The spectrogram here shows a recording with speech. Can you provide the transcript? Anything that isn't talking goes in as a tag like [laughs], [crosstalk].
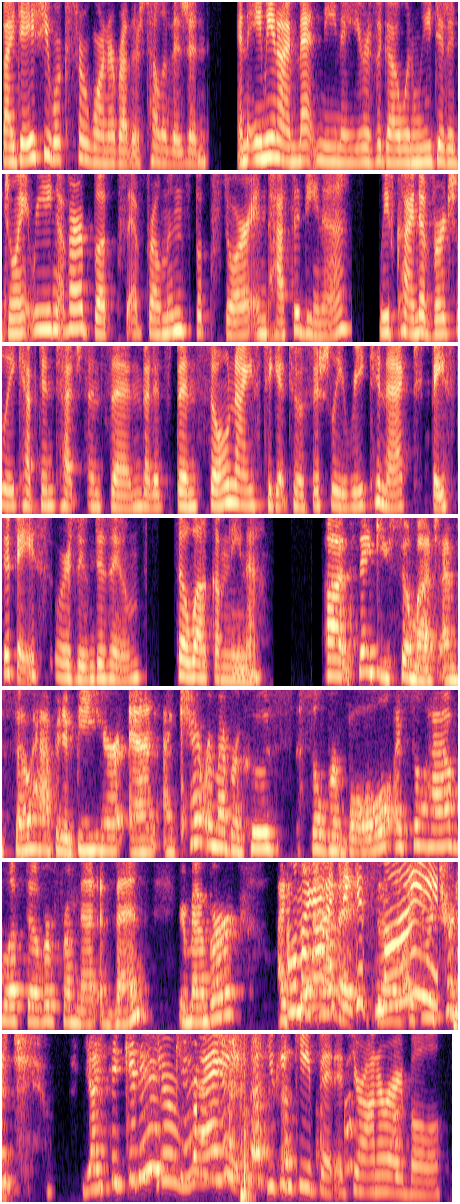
By day, she works for Warner Brothers Television, and Amy and I met Nina years ago when we did a joint reading of our books at Vroman's bookstore in Pasadena. We've kind of virtually kept in touch since then, but it's been so nice to get to officially reconnect face to face or Zoom to Zoom. So, welcome, Nina. Uh, thank you so much. I'm so happy to be here. And I can't remember whose silver bowl I still have left over from that event. Remember? I oh my God, I think it, it's so mine. I can return it to Yeah, I think it is. You're Kim. right. You can keep it. It's your [laughs] honorary bowl.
